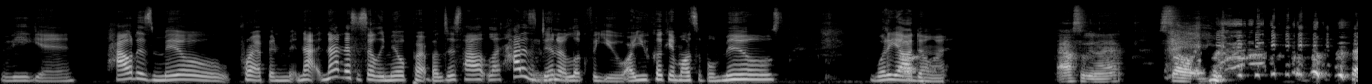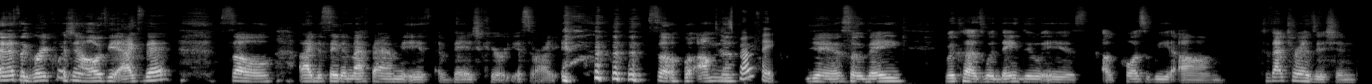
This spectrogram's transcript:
vegan how does meal prep and not not necessarily meal prep, but just how like how does mm-hmm. dinner look for you? Are you cooking multiple meals? What are y'all uh, doing? Absolutely not. So, and that's a great question. I always get asked that. So I like to say that my family is veg curious, right? so I'm that's the, perfect. Yeah. So they because what they do is, of course, we um since I transitioned,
